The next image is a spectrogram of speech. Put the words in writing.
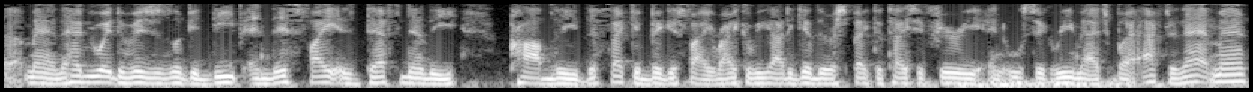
uh, man, the heavyweight division is looking deep, and this fight is definitely probably the second biggest fight, right? Because we got to give the respect to Tyson Fury and Usyk rematch. But after that, man,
